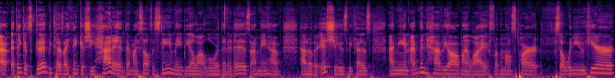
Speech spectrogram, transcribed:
I, I think it's good because I think if she hadn't, then my self esteem may be a lot lower than it is. I may have had other issues because I mean I've been heavy all my life for the most part. So when you hear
